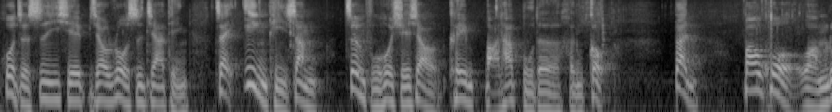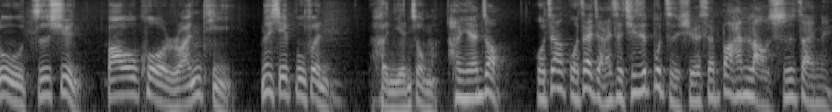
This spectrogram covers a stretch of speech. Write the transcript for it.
或者是一些比较弱势家庭，在硬体上政府或学校可以把它补得很够，但包括网络资讯、包括软体那些部分很严重吗？很严重。我这样，我再讲一次，其实不止学生，包含老师在内，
